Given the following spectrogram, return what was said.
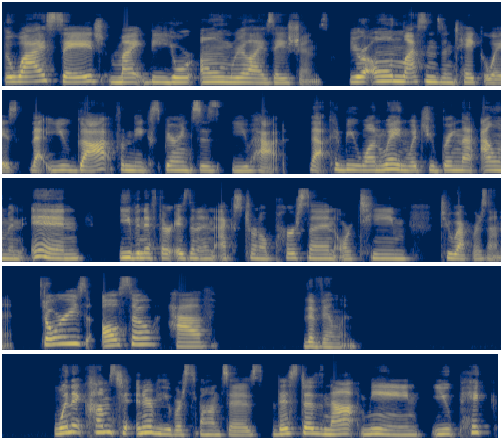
The wise sage might be your own realizations, your own lessons and takeaways that you got from the experiences you had. That could be one way in which you bring that element in, even if there isn't an external person or team to represent it. Stories also have the villain. When it comes to interview responses, this does not mean you pick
